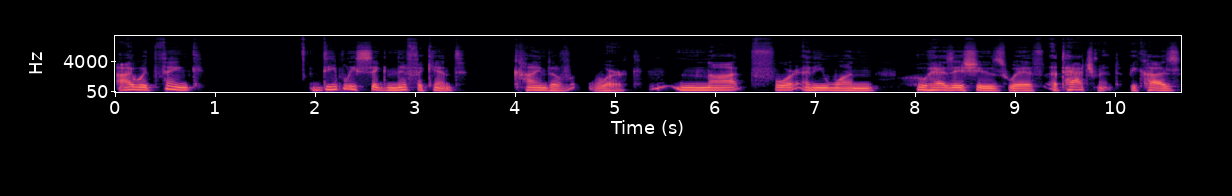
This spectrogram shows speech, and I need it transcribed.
I would think deeply significant kind of work, not for anyone who has issues with attachment, because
